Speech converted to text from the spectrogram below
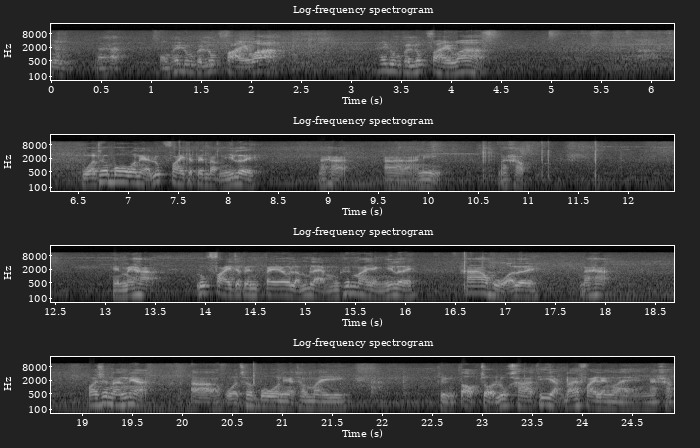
นี่นะฮะผมให้ดูเป็นลูกไฟว่า ให้ดูเป็นลูกไฟว่า หัวเทอร์โบเนี่ยลูกไฟจะเป็นแบบนี้เลยนะฮะ อ่า นี่นะครับ เห็นไหมฮะ ลูกไฟจะเป็นเปลวแหลมๆขึ้นมาอย่างนี้เลยห้าหัวเลยนะฮะ เพราะฉะนั้นเนี่ยอ่าหัวเทอร์โบเนี่ยทำไมถึงตอบโจทย์ลูกค้าที่อยากได้ไฟแรงๆนะครับ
